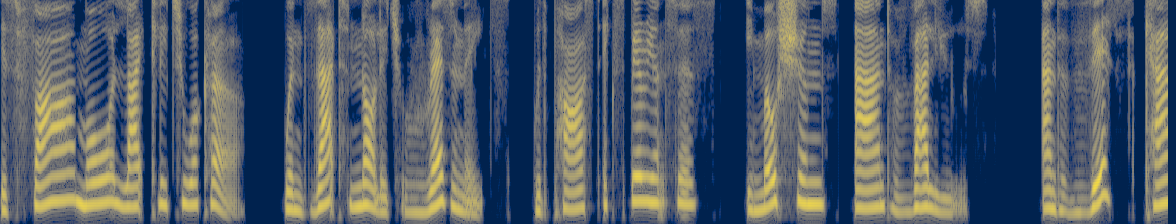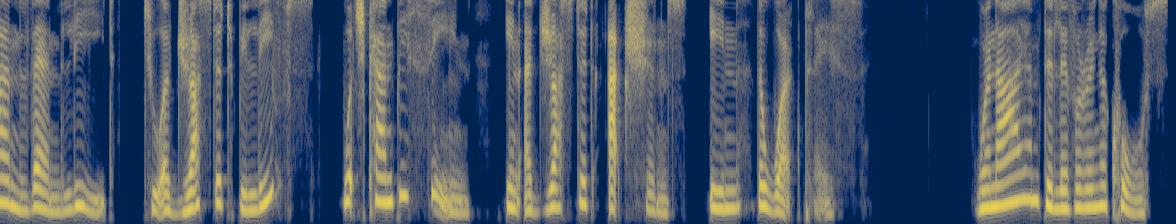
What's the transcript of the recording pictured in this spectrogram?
is far more likely to occur when that knowledge resonates with past experiences, emotions, and values, And this can then lead to adjusted beliefs, which can be seen in adjusted actions in the workplace. When I am delivering a course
